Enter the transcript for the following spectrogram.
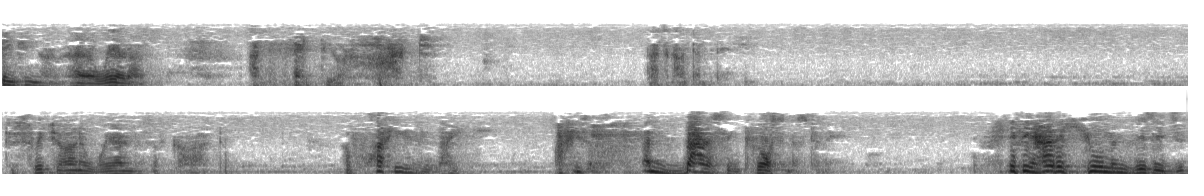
thinking or are aware of affect your heart. That's contemplation. To switch on awareness of God, of what He is like, of His embarrassing closeness to me. If He had a human visage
